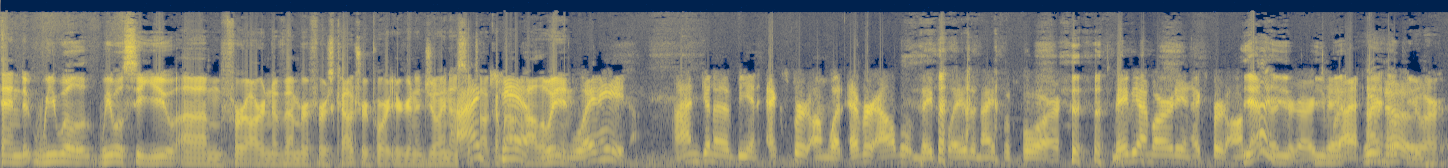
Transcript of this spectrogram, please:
and we will we will see you um, for our November first couch report. You're going to join us to I talk about Halloween. Wait, I'm gonna be an expert on whatever album they play the night before. Maybe I'm already an expert on Yeah, that record, you RJ. might- I, knows? hope you are.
